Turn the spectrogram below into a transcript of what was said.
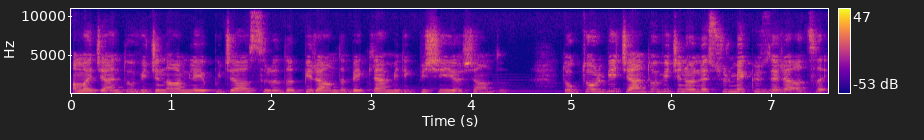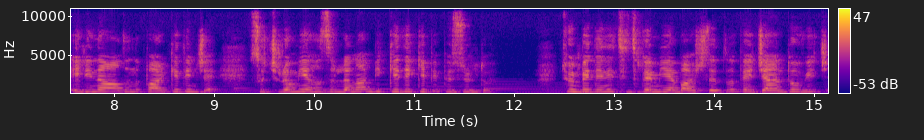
Ama Centovic'in hamle yapacağı sırada bir anda beklenmedik bir şey yaşandı. Doktor B. Centovic'in öne sürmek üzere atı eline aldığını fark edince sıçramaya hazırlanan bir kedi gibi büzüldü. Tüm bedeni titremeye başladı ve Centovic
